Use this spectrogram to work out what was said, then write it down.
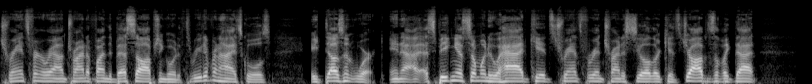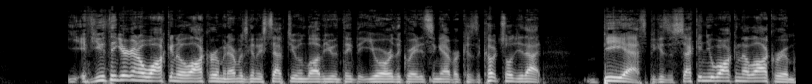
transferring around trying to find the best option, going to three different high schools, it doesn't work. And speaking as someone who had kids transfer in, trying to steal other kids' jobs and stuff like that, if you think you're going to walk into a locker room and everyone's going to accept you and love you and think that you're the greatest thing ever because the coach told you that, BS. Because the second you walk in the locker room,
